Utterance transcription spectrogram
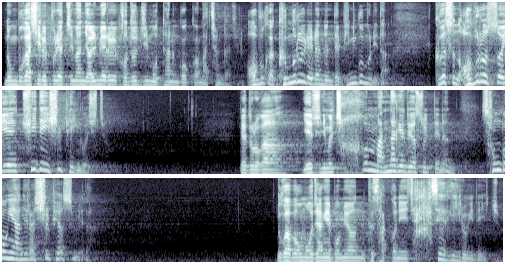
농부가 씨를 뿌렸지만 열매를 거두지 못하는 것과 마찬가지로 어부가 그물을 내렸는데 빈 그물이다. 그것은 업으로서의 최대의 실패인 것이죠. 베드로가 예수님을 처음 만나게 되었을 때는 성공이 아니라 실패였습니다. 누가복음 5장에 보면 그 사건이 자세하게 기록이 되어 있죠.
